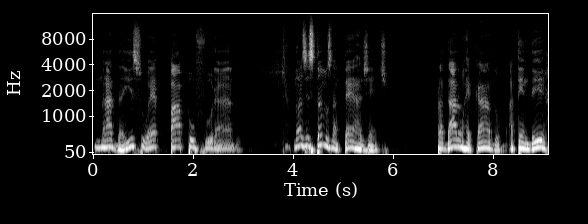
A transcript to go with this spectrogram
Nada. Isso é papo furado. Nós estamos na terra, gente, para dar um recado, atender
